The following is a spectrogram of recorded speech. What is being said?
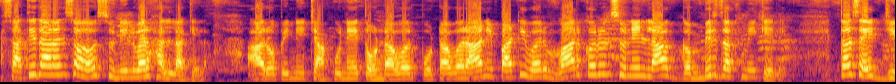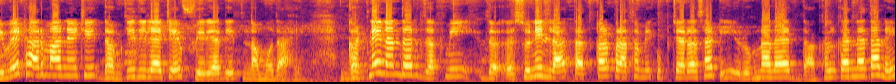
साथीदारांसह सुनीलवर हल्ला केला. आरोपींनी चाकूने तोंडावर पोटावर आणि पाठीवर वार करून सुनीलला गंभीर जखमी केले. तसेच जीवे ठार मारण्याची धमकी दिल्याचे फिर्यादीत नमूद आहे. घटनेनंतर जखमी द सुनीलला तात्काळ प्राथमिक उपचारासाठी रुग्णालयात दाखल करण्यात आले.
